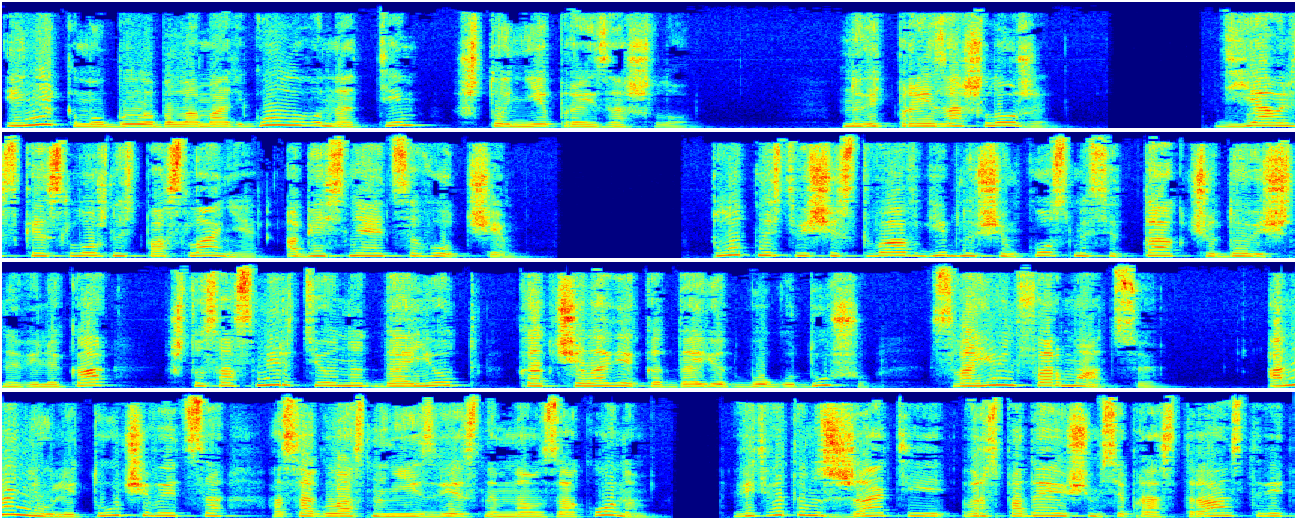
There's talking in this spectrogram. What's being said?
и некому было бы ломать голову над тем, что не произошло. Но ведь произошло же. Дьявольская сложность послания объясняется вот чем. Плотность вещества в гибнущем космосе так чудовищно велика, что со смертью он отдает, как человек отдает Богу душу, свою информацию. Она не улетучивается, а согласно неизвестным нам законам, ведь в этом сжатии, в распадающемся пространстве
